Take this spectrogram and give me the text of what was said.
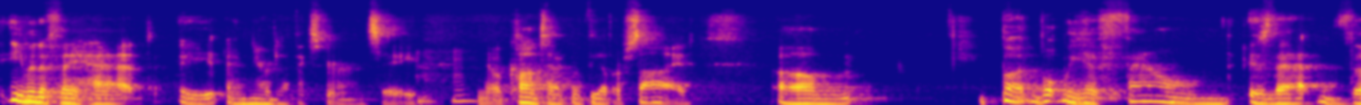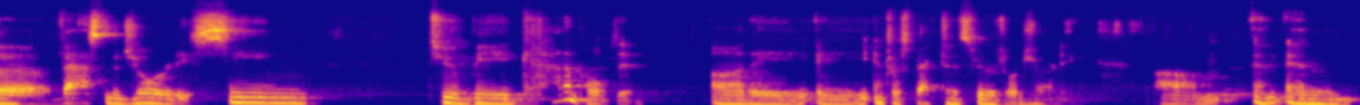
even if they had a, a near-death experience, a mm-hmm. you know contact with the other side. Um, but what we have found is that the vast majority seem to be catapulted on a, a introspective spiritual journey, um, and and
